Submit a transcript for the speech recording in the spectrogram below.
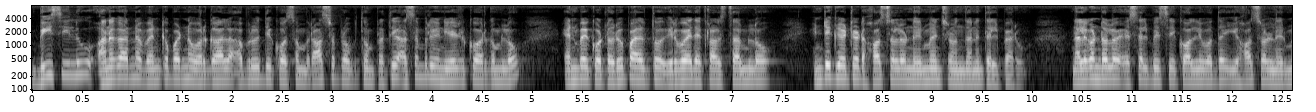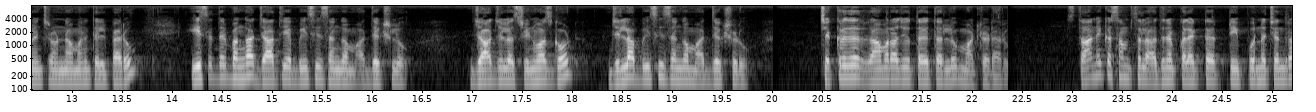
బీసీలు అనగారిన వెనుకబడిన వర్గాల అభివృద్ధి కోసం రాష్ట్ర ప్రభుత్వం ప్రతి అసెంబ్లీ నియోజకవర్గంలో ఎనభై కోట్ల రూపాయలతో ఇరవై ఐదు ఎకరాల స్థలంలో ఇంటిగ్రేటెడ్ హాస్టళ్ళను నిర్మించనుందని తెలిపారు. నల్గొండలో ఎస్ఎల్బీసీ కాలనీ వద్ద ఈ హాస్టల్ నిర్మించనున్నామని తెలిపారు. ఈ సందర్భంగా జాతీయ బీసీ సంఘం అధ్యక్షులు జార్జుల శ్రీనివాస్ గౌడ్ జిల్లా బీసీ సంఘం అధ్యక్షుడు చక్రధర్ రామరాజు తదితరులు మాట్లాడారు. స్థానిక సంస్థల అదనపు collector T Purnachandra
